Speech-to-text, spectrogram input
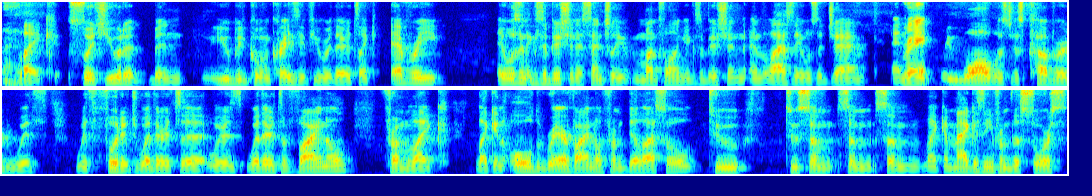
like Switch, you would have been you'd be going crazy if you were there. It's like every it was an exhibition, essentially a month long exhibition, and the last day was a jam, and Right. every wall was just covered with with footage, whether it's a whereas whether it's a vinyl from like like an old rare vinyl from De La Soul to to some some some like a magazine from the source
